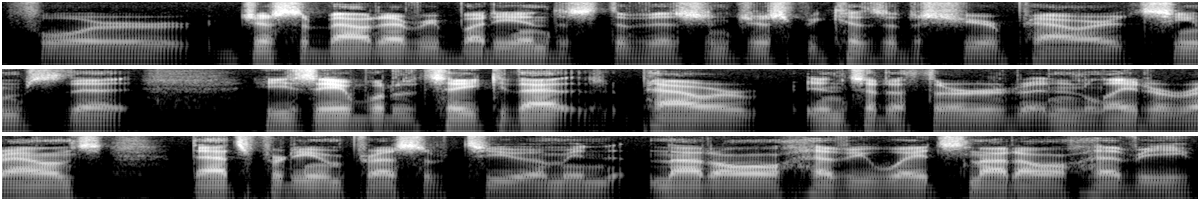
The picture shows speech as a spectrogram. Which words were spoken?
for just about everybody in this division just because of the sheer power. It seems that he's able to take that power into the third and later rounds. That's pretty impressive too. I mean, not all heavyweights, not all heavy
